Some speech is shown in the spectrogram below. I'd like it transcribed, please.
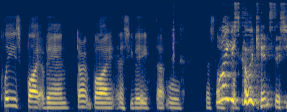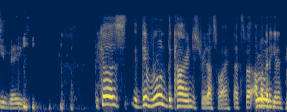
please buy a van. Don't buy an SUV. That will that's not Why are you so against SUVs? because they've ruined the car industry. That's why. That's why I'm not going to get into.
